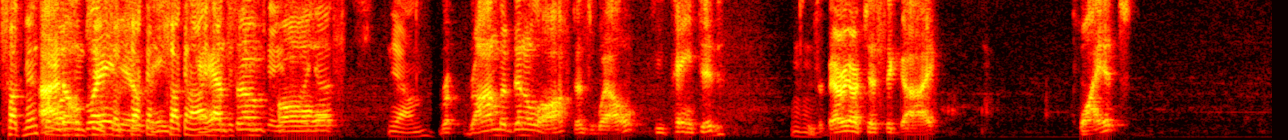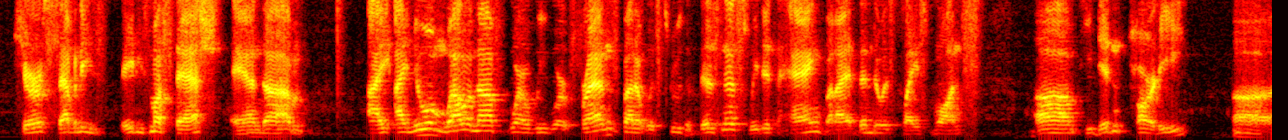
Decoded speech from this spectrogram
Chuck Vincent I don't him too. So. Chuck and He's Chuck and I have the same handsome, taste, I tall. guess. Yeah. Ron lived in a loft as well. He painted. He Mhm. was a very artistic guy. Quiet. Pure 70s, 80s mustache. And um, I, I knew him well enough where we were friends, but it was through the business. We didn't hang, but I had been to his place once. Um, he didn't party uh,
